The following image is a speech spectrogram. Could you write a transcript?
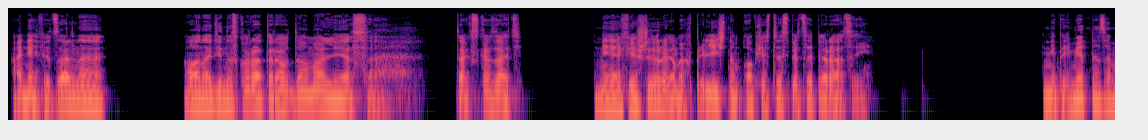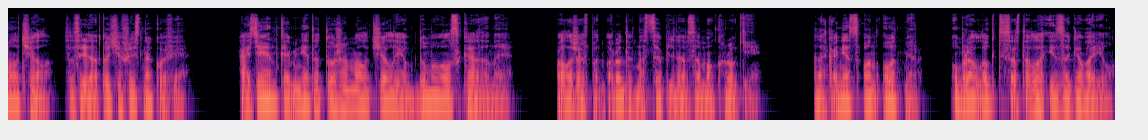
а неофициально он один из кураторов Дома Леса, так сказать, не афишируемых в приличном обществе спецопераций. Неприметный замолчал, сосредоточившись на кофе. Хозяин кабинета тоже молчал и обдумывал сказанное, положив подбородок на сцепленный в замок руки. Наконец он отмер, убрал локти со стола и заговорил.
